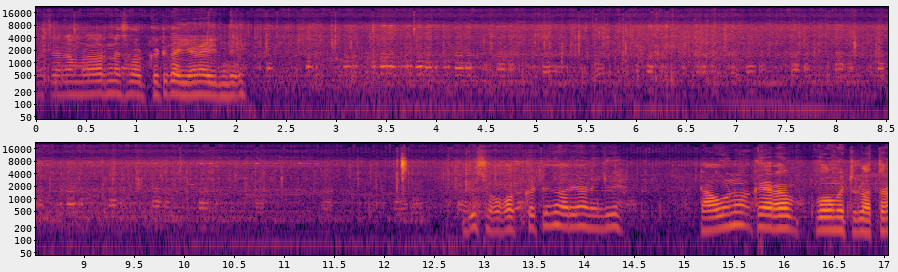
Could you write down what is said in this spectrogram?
പക്ഷേ നമ്മൾ പറഞ്ഞ ഷോർട്ട് കട്ട് കഴിയാനായിട്ടുണ്ട്. ഇത് ഷോർട്ട് കട്ട് എന്ന് പറയുകയാണെങ്കിൽ ടൗൺ കയറാൻ പോകാൻ പറ്റുള്ളൂ. അത്ര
